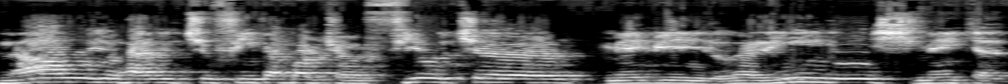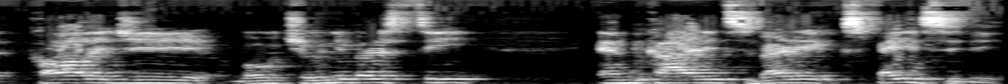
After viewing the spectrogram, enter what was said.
now you have to think about your future, maybe learn English, make a college, go to university, and car it's very expensive.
